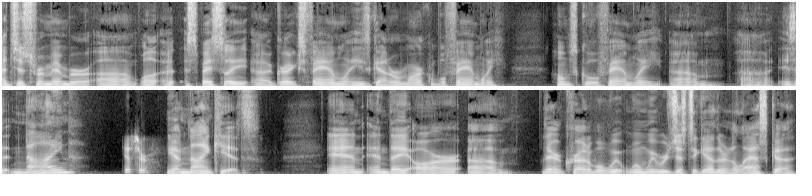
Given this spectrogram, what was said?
I just remember, uh, well, uh, especially uh, Greg's family. He's got a remarkable family, homeschool family. Um, uh, is it nine? Yes, sir. You have nine kids, and and they are um, they're incredible. We, when we were just together in Alaska,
